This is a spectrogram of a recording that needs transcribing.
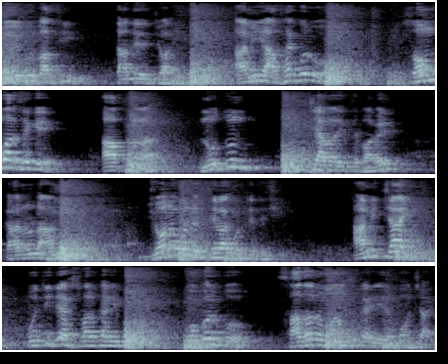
জয়পুরবাসী, তাদের জয়। আমি আশা করব সোমবার থেকে আপনারা নতুন চেহারা দেখতে পাবেন, কারণ আমি জনগণের সেবা করতে এসেছি। আমি চাই প্রতিটা সরকারি প্রকল্প সাধারণ মানুষের কাছে পৌঁছায়।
